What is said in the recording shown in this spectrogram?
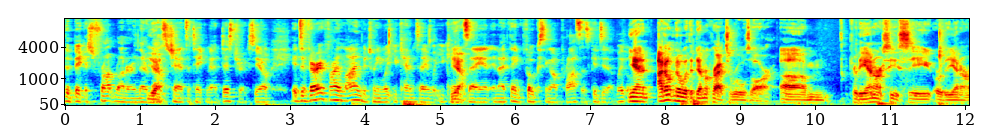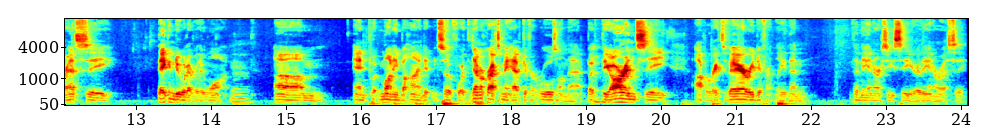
the biggest front runner and their Yeah. best chance of taking that district. So, you know, it's a very fine line between what you can say, what you can't Yeah. say, and, and I think focusing on process gives you that wiggle. Yeah, and I don't know what the Democrats' rules are. Um, for the NRCC or the NRSC, they can do whatever they want um, and put money behind it and so forth. The Democrats may have different rules on that, but the RNC operates very differently than than the NRCC or the NRSC.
